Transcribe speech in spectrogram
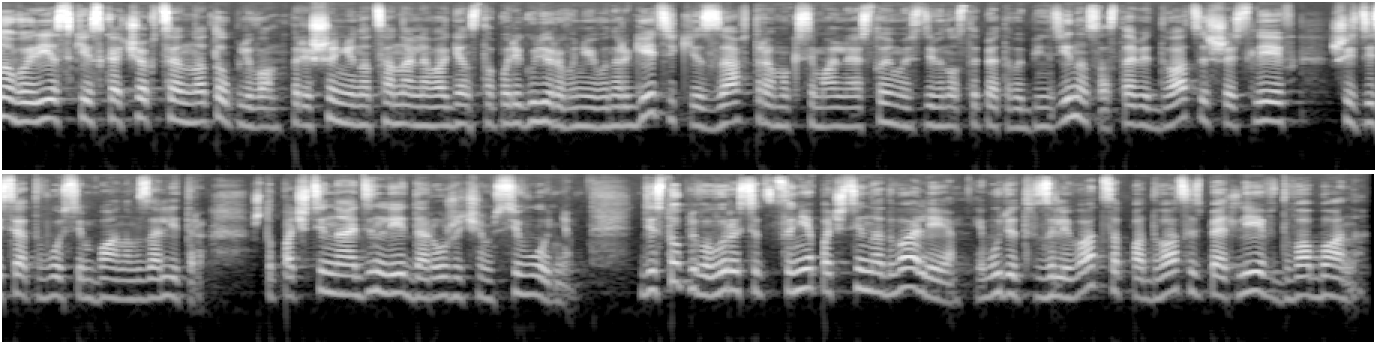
Новый резкий скачок цен на топливо. По решению Национального агентства по регулированию в энергетике завтра максимальная стоимость 95-го бензина составит 26 леев 68 банов за литр, что почти на 1 лей дороже, чем сегодня. Дистопливо вырастет в цене почти на 2 лея и будет заливаться по 25 леев 2 бана.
